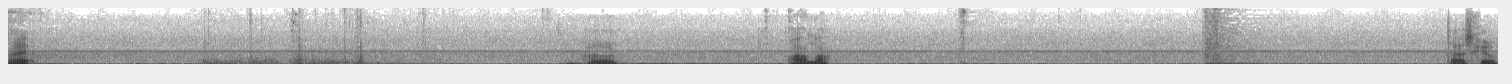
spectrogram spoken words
Alright. Hold on. Armor. That's cool.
